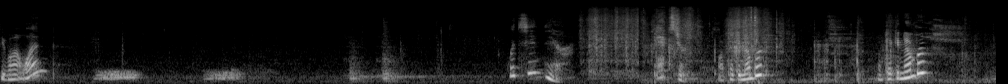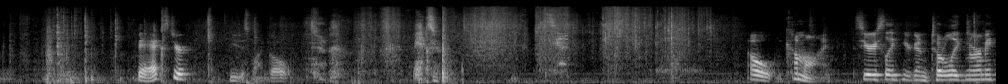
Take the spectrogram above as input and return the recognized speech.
you want one? What's in there? Baxter, want to pick a number? Want to pick a number? Baxter, you just want to go. Baxter. Oh, come on. Seriously? You're going to totally ignore me?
